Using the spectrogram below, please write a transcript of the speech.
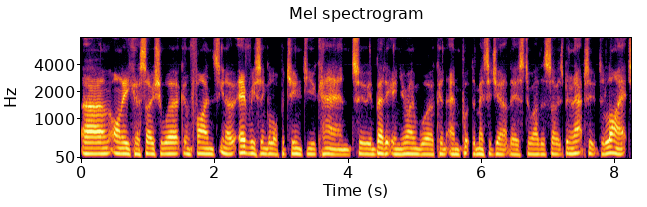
um, on eco social work and finds you know every single opportunity you can to embed it in your own work and, and put the message out there to others. So it's been an absolute delight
